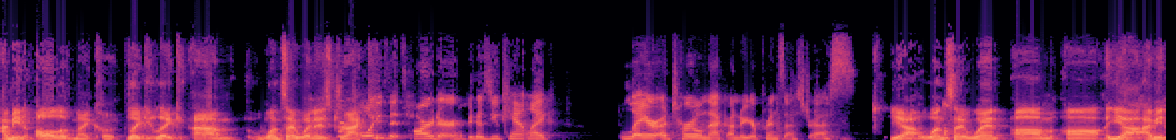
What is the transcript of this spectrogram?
I mean, all of my coat. Like, like um, once I went as For Dracula. boys, it's harder because you can't like layer a turtleneck under your princess dress. Yeah, once I went, um, uh, yeah, I mean,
